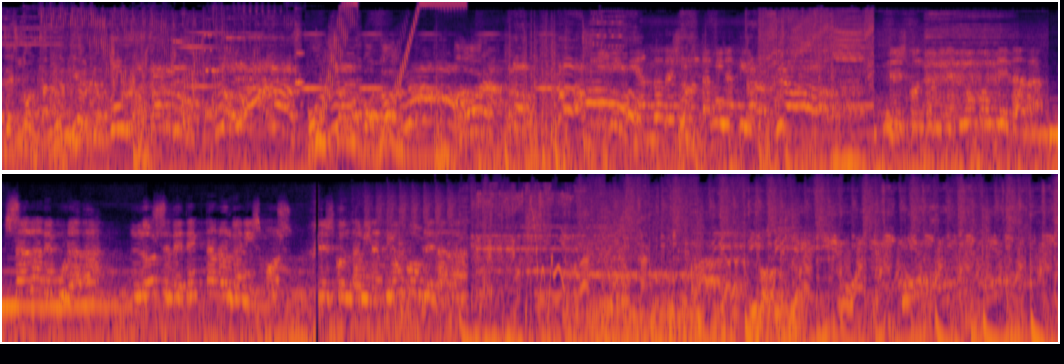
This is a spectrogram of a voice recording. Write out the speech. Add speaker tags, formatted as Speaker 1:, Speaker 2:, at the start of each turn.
Speaker 1: de descontaminación.
Speaker 2: ¡Burro, Carlos! ¡No lo hagas!
Speaker 1: ¡Pulsa el botón! ¡Ahora!
Speaker 3: Iniciando descontaminación. Descontaminación completada. Sala depurada. No se detectan organismos. Descontaminación completada.
Speaker 4: Radioactivo DJ.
